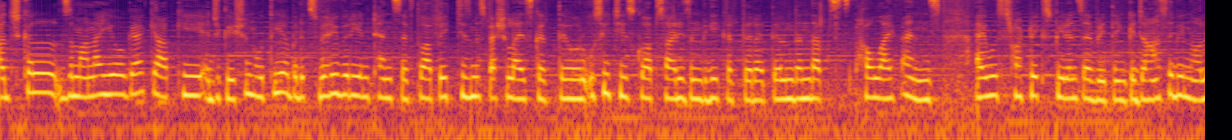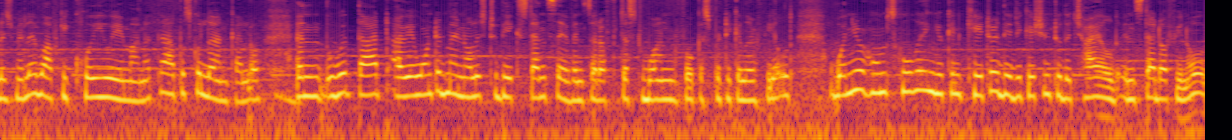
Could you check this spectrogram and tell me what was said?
آج کل زمانہ یہ ہو گیا کہ آپ کی ایجوکیشن ہوتی ہے but it's very very intensive تو آپ ایک چیز میں اسپیشلائز کرتے ہو اور اسی چیز کو آپ ساری زندگی کرتے رہتے ہیں ایوری تھنگ کہ جہاں سے بھی نالج ملے وہ آپ کی کھوئی ہوئی ایمانت ہے آپ اس کو لرن کر لو and with that I wanted my knowledge to be extensive instead of just one focus particular field when your home schooling you can cater the education to the child instead of you know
